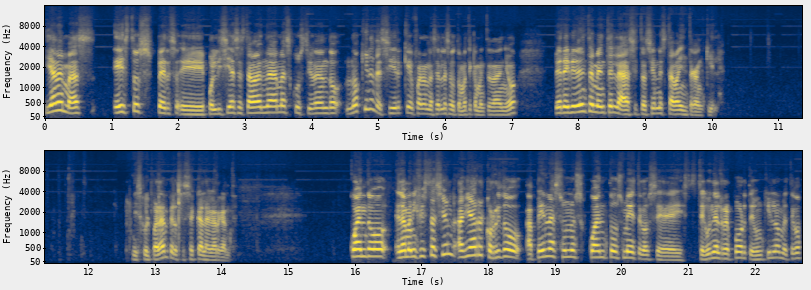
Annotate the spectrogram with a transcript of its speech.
Y además, estos eh, policías estaban nada más custodiando, no quiere decir que fueran a hacerles automáticamente daño, pero evidentemente la situación estaba intranquila. Disculparán, pero se seca la garganta. Cuando la manifestación había recorrido apenas unos cuantos metros, eh, según el reporte, un kilómetro,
